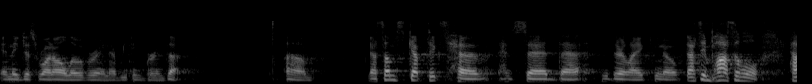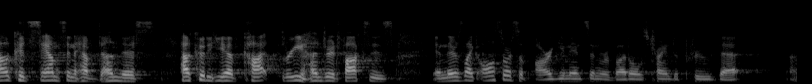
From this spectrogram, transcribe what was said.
and they just run all over and everything burns up. Um, now, some skeptics have, have said that they're like, you know, that's impossible. How could Samson have done this? How could he have caught 300 foxes? And there's like all sorts of arguments and rebuttals trying to prove that um,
